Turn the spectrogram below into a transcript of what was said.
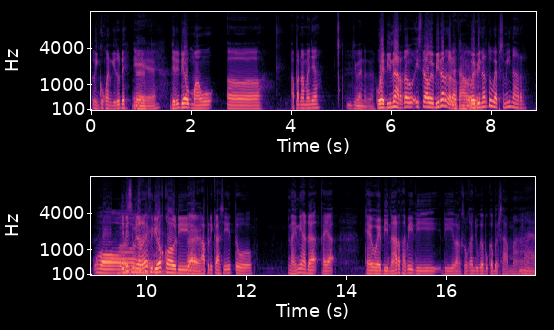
lingkungan gitu deh Iya. jadi dia mau eh apa namanya Gimana tuh? webinar tahu istilah webinar gak lo? Tahu. Webinar tuh web seminar. Wow. Jadi seminarnya iya. video call di iya. aplikasi itu. Nah, ini ada kayak kayak webinar tapi di dilangsungkan juga buka bersama. Nah.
